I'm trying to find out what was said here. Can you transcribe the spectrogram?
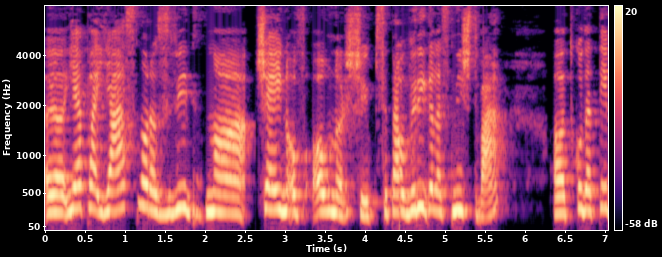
Uh, je pa jasno razvidna chain of ownership, se pravi, veriga lasništva, uh, tako da te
